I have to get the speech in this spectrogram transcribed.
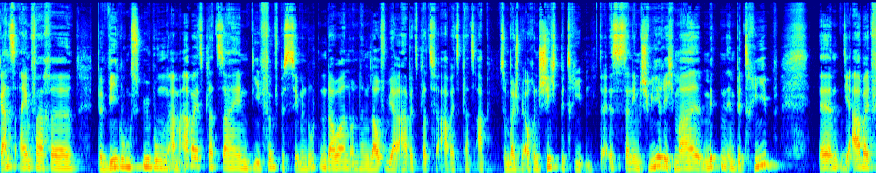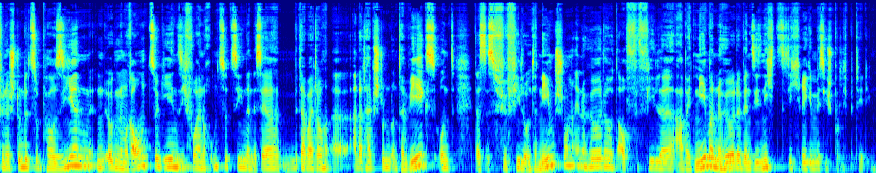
ganz einfache Bewegungsübungen am Arbeitsplatz sein, die fünf bis zehn Minuten dauern und dann laufen wir Arbeitsplatz für Arbeitsplatz ab. Zum Beispiel auch in Schichtbetrieben. Da ist es dann eben schwierig, mal mitten im Betrieb ähm, die Arbeit für eine Stunde zu pausieren, in irgendeinem Raum zu gehen, sich vorher noch umzuziehen, dann ist der Mitarbeiter äh, anderthalb Stunden unterwegs und das ist für viele Unternehmen schon eine Hürde und auch für viele Arbeitnehmer eine Hürde, wenn sie nicht sich regelmäßig sportlich betätigen.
